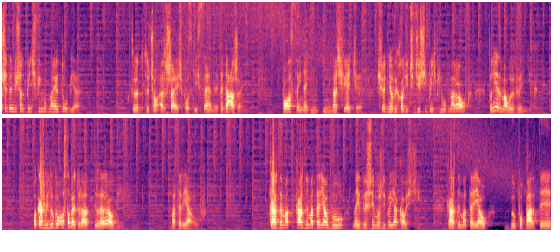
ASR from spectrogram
175 filmów na YouTubie, które dotyczą R6, polskiej sceny, wydarzeń w Polsce i na, i, na świecie. Średnio wychodzi 35 filmów na rok. To nie jest mały wynik. Pokaż mi drugą osobę, która tyle robi materiałów. Każdy, ma, każdy materiał był najwyższej możliwej jakości. Każdy materiał był poparty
